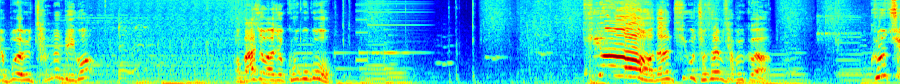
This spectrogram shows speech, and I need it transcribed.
야 뭐야 이거 잡는데 이거? 어 맞아 맞아. 고고고. 튀어! 나는 튀고 저 사람 잡을 거야. 그렇지!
